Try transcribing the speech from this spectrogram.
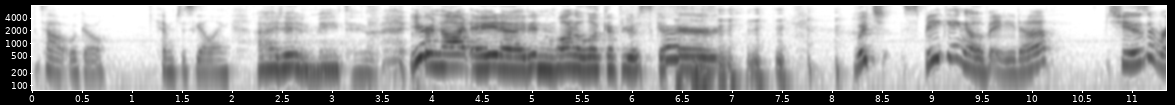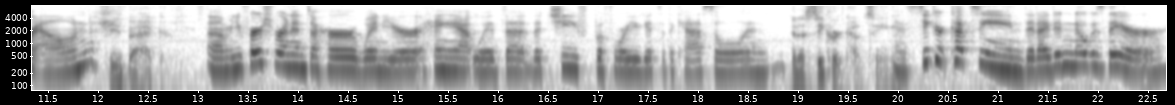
That's how it would go. Him just yelling, I didn't mean to. You're not Ada. I didn't want to look up your skirt. Which, speaking of Ada, she is around. She's back. Um, you first run into her when you're hanging out with the, the chief before you get to the castle, and In a secret cutscene. and a secret cutscene that I didn't know was there.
